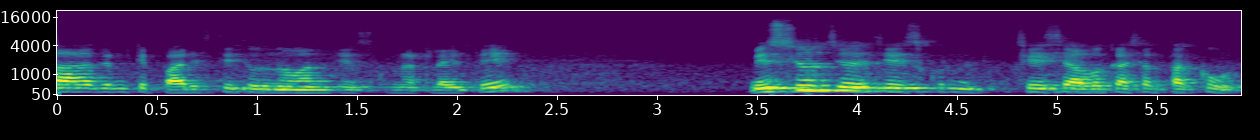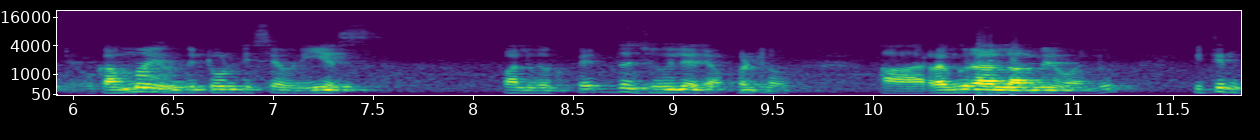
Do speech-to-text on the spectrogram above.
లాగంటి పరిస్థితి ఉన్న వాళ్ళని తీసుకున్నట్లయితే మిస్యూజ్ చేసుకుని చేసే అవకాశాలు తక్కువ ఉంటాయి. ఒక అమ్మాయి ఉంది ట్వంటీ సెవెన్ ఇయర్స్. వాళ్ళది ఒక పెద్ద జ్యువెలరీ అప్పట్లో. ఆ రంగురాళ్ళు అమ్మేవాళ్ళు. విత్ ఇన్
